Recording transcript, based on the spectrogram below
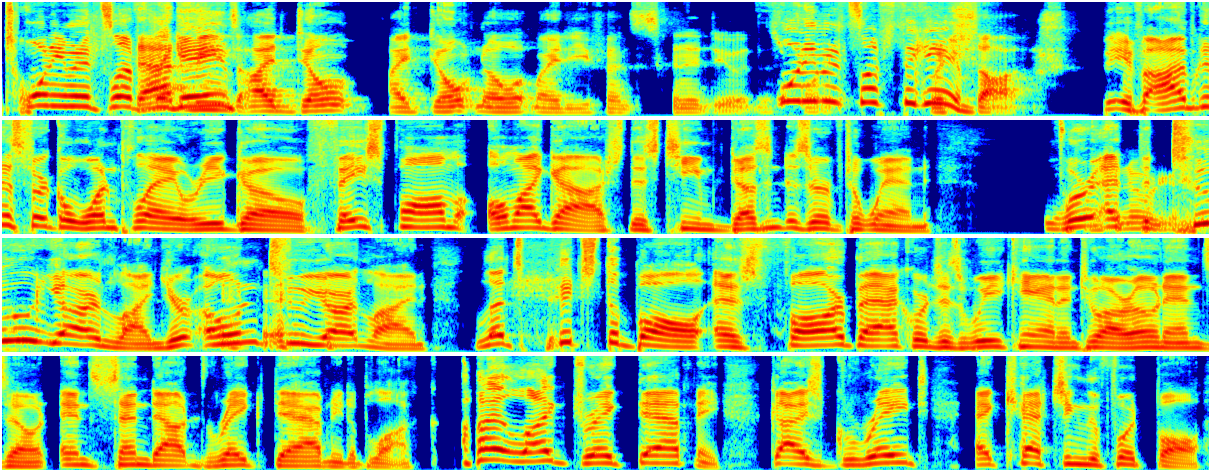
20 minutes left that in the game. means I don't I don't know what my defense is going to do at this 20 point, minutes left in the game. sucks. If I'm going to circle one play where you go face palm, oh my gosh, this team doesn't deserve to win. We're at the two yard line, your own two yard line. Let's pitch the ball as far backwards as we can into our own end zone and send out Drake Dabney to block. I like Drake Dabney. Guy's great at catching the football.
